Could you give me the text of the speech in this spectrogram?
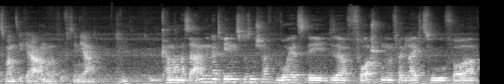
20 äh, Jahren oder 15 Jahren. Kann man das sagen in der Trainingswissenschaft, wo jetzt die, dieser Vorsprung im Vergleich zu vor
